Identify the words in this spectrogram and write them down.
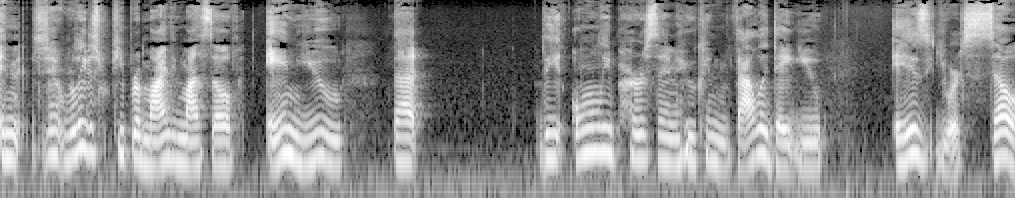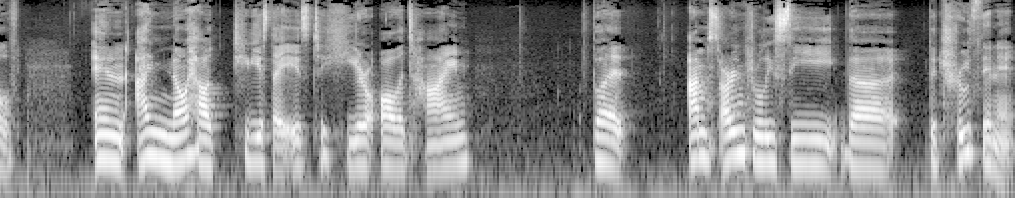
and really just keep reminding myself and you that the only person who can validate you is yourself. And I know how tedious that is to hear all the time, but I'm starting to really see the the truth in it.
